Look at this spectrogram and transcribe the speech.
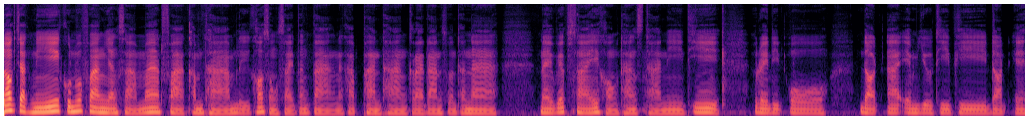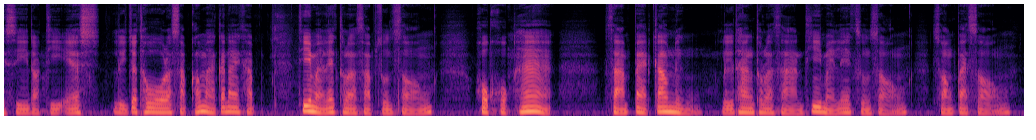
นอกจากนี้คุณผู้ฟังยังสามารถฝากคำถามหรือข้อสงสัยต่างๆนะครับ ผ่านทางกระดานสนทนา ในเว็บไซต์ของทางสถานีที่ radio rmutp.ac.th หรือจะโทรศัพท์เข้ามาก็ได้ครับ ที่หมายเลขโทรศัพท์ 02 665 3891 หรือทางโทรสารที่หมายเลข 02 282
